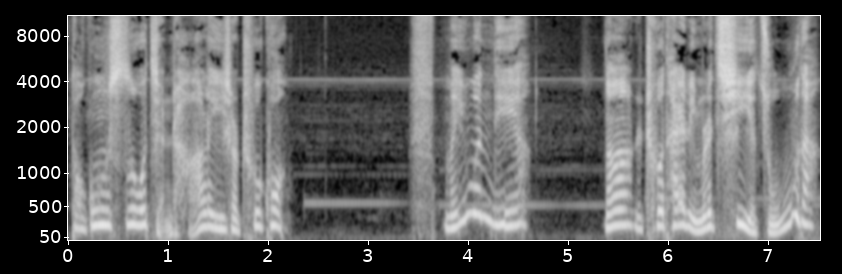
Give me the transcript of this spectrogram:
到公司我检查了一下车况，没问题呀。啊，这车胎里面的气也足的。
